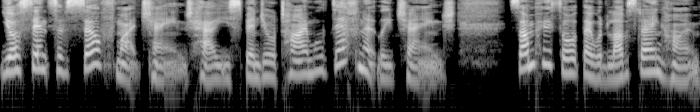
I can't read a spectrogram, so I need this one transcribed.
Your sense of self might change. How you spend your time will definitely change. Some who thought they would love staying home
